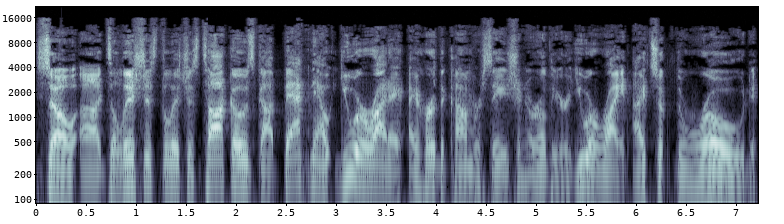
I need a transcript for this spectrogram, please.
So uh, delicious, delicious tacos. Got back now. You were right. I, I heard the conversation earlier. You were right. I took the road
